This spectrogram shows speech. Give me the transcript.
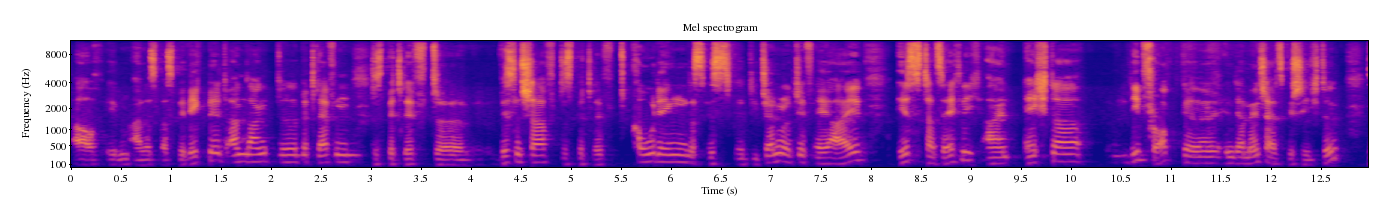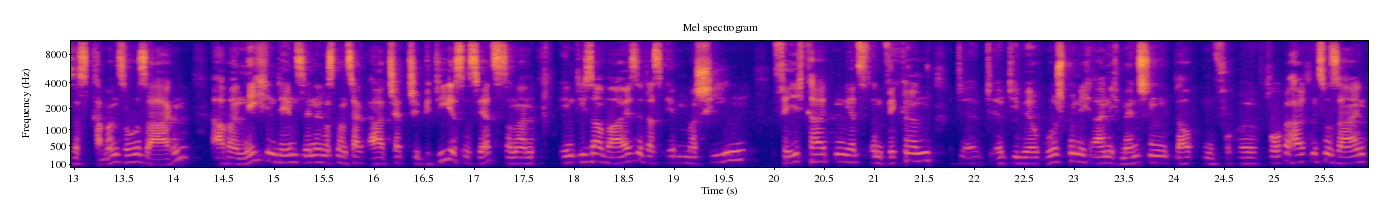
auch eben alles, was Bewegtbild anlangt, äh, betreffen. Das betrifft äh, Wissenschaft, das betrifft Coding, das ist äh, die Generative AI, ist tatsächlich ein echter Leapfrog äh, in der Menschheitsgeschichte. Das kann man so sagen, aber nicht in dem Sinne, dass man sagt, ah, ChatGPT ist es jetzt, sondern in dieser Weise, dass eben Maschinen Fähigkeiten jetzt entwickeln, die, wir ursprünglich eigentlich Menschen glaubten äh, vorbehalten zu sein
